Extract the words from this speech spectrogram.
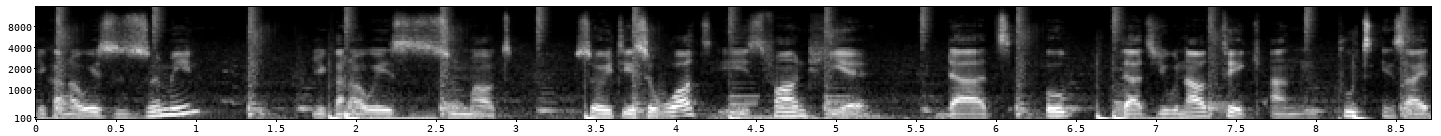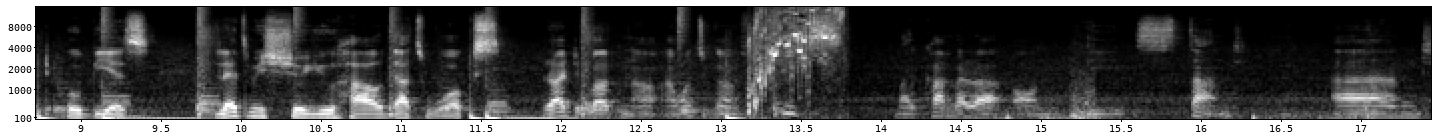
You can always zoom in. You can always zoom out. So it is what is found here that that you will now take and put inside OBS let me show you how that works. Right about now I want to go and fix my camera on the stand. And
